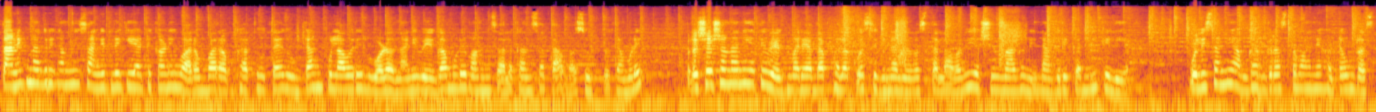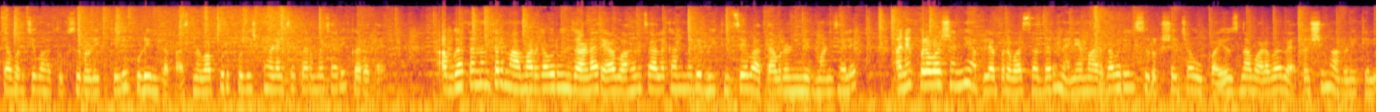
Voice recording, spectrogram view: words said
स्थानिक नागरिकांनी सांगितले की या ठिकाणी वारंवार अपघात होत आहेत. उड्डाणपुलावरील वळण आणि वेगामुळे वाहन चालकांचा ताबा सुटतो. त्यामुळे प्रशासनाने येथे वेगमर्यादा फलक व सिग्नल व्यवस्था लावावी अशी मागणी नागरिकांनी केली आहे. पोलिसांनी अपघातग्रस्त वाहने हटवून रस्त्यावरची वाहतूक सुरळीत केली. पुढील तपास नवापूर पोलीस ठाण्याचे कर्मचारी करत आहेत. अपघातानंतर महामार्गावरून जाणाऱ्या वाहन चालकांमध्ये भीतीचे वातावरण निर्माण झाले. अनेक प्रवाशांनी आपल्या प्रवासादरम्यान या मार्गावरील सुरक्षेच्या उपाययोजना वाढवाव्यात अशी मागणी केली.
